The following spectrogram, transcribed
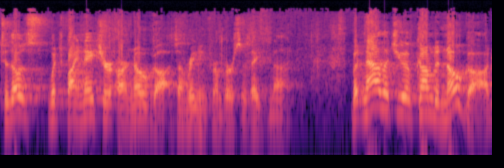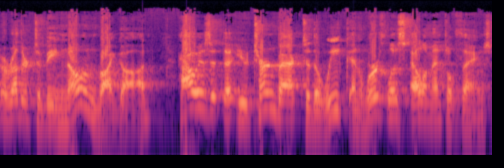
to those which by nature are no gods. I'm reading from verses 8 and 9. But now that you have come to know God, or rather to be known by God, how is it that you turn back to the weak and worthless elemental things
